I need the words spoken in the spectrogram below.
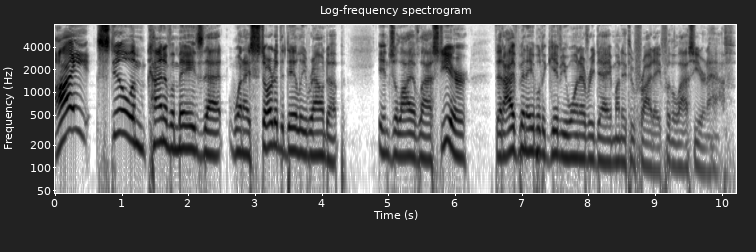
I still am kind of amazed that when I started the daily roundup, in July of last year that I've been able to give you one every day, Monday through Friday, for the last year and a half.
